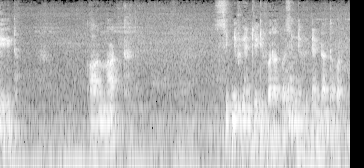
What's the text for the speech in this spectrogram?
seed are not significantly differ or significant anta barbu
